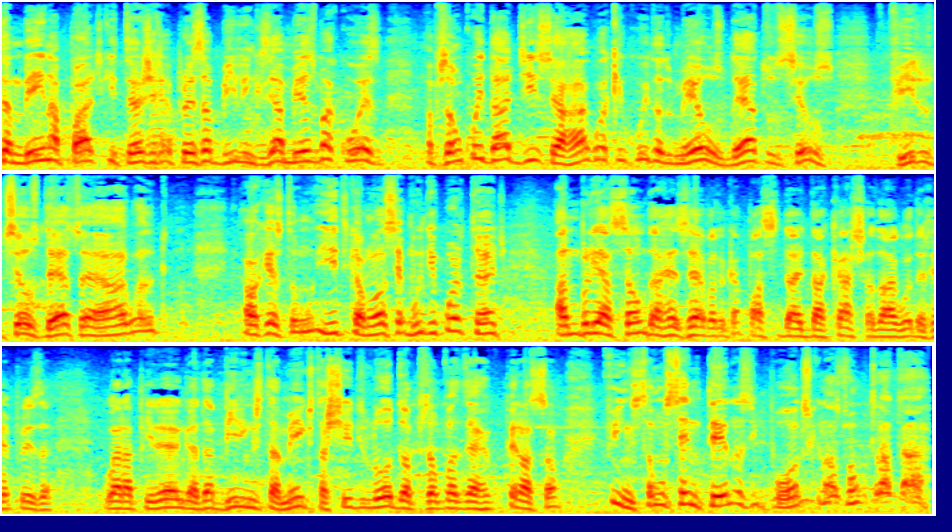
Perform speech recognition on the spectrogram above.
Também na parte que tange a represa Billings, é a mesma coisa. Nós precisamos cuidar disso. É a água que cuida dos meus netos, dos seus filhos, dos seus netos. É a água é uma questão hídrica nossa, é muito importante. A ampliação da reserva da capacidade da caixa d'água da represa Guarapiranga, da Billings também, que está cheio de lodo, nós precisamos fazer a recuperação. Enfim, são centenas de pontos que nós vamos tratar.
